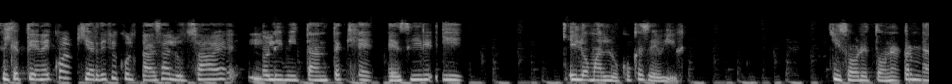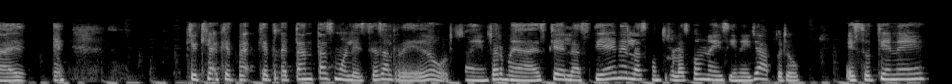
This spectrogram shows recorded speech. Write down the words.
el que tiene cualquier dificultad de salud sabe lo limitante que es y, y, lo maluco que se vive y sobre todo una enfermedad que, que, trae tantas molestias alrededor. hay enfermedades que las tienes, las controlas con medicina y ya, pero esto tiene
